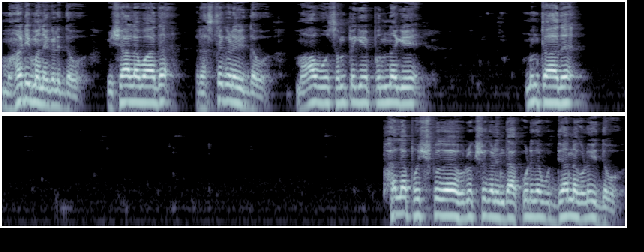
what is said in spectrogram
ಮಹಡಿ ಮನೆಗಳಿದ್ದವು. ವಿಶಾಲವಾದ ರಸ್ತೆಗಳು ಇದ್ದವು. ಮಾವು ಸಂಪಿಗೆ ಪುನ್ನಗೆ ಮುಂತಾದ ಫಲಪುಷ್ಪ ವೃಕ್ಷಗಳಿಂದ ಕೂಡಿದ ಉದ್ಯಾನಗಳು ಇದ್ದವು.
